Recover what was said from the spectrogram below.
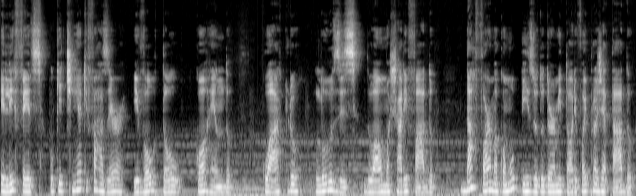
Ele fez o que tinha que fazer e voltou correndo. Quatro luzes do almoxarifado. Da forma como o piso do dormitório foi projetado,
